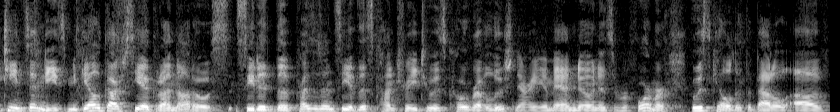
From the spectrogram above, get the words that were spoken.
1870s, Miguel Garcia Granados ceded the presidency of this country to his co revolutionary, a man known as the Reformer, who was killed at the Battle of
